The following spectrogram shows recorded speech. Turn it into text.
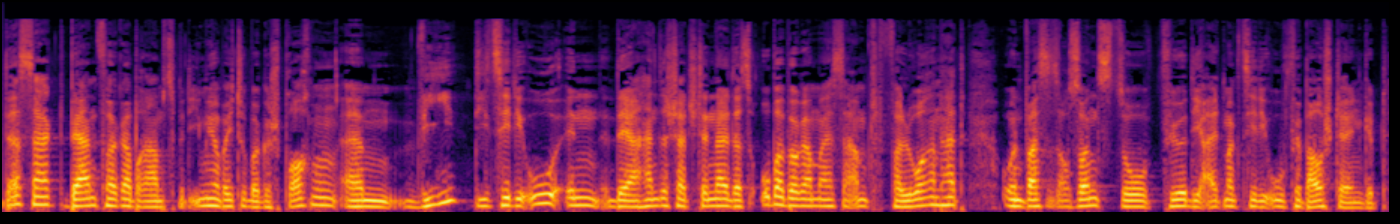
Das sagt Bernd Volker Brahms. Mit ihm habe ich darüber gesprochen, ähm, wie die CDU in der Hansestadt Stendal das Oberbürgermeisteramt verloren hat und was es auch sonst so für die Altmark CDU für Baustellen gibt.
